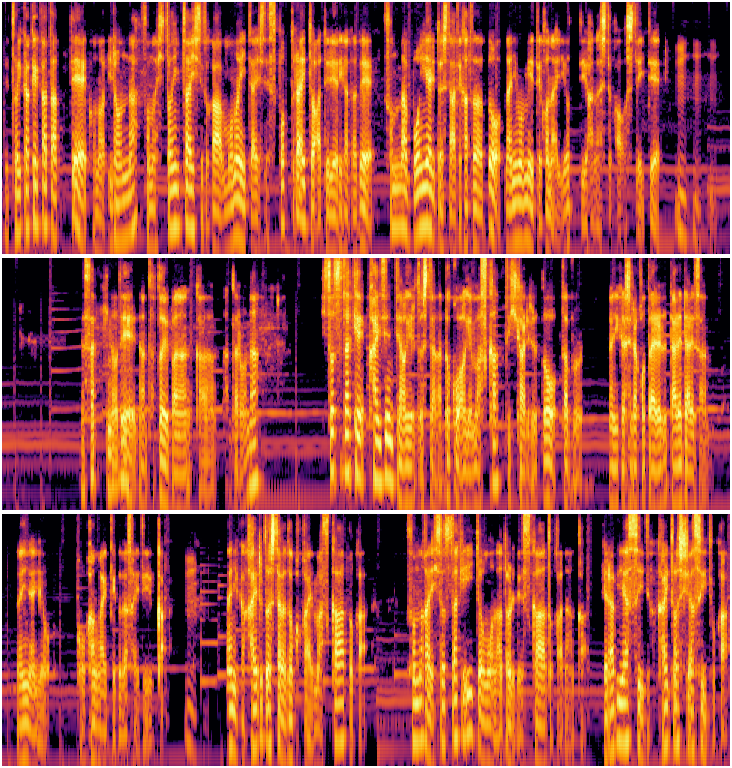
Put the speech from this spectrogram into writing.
で問いかけ方って、このいろんな、その人に対してとか物に対してスポットライトを当てるやり方で、そんなぼんやりとした当て方だと何も見えてこないよっていう話とかをしていて、うん。うんうんでさっきので、な例えばなんか、なんだろうな。一つだけ改善点を挙げるとしたらどこを挙げますかって聞かれると、多分何かしら答えられる誰々さん、何々をこう考えてくださいというか、うん。うん何か変えるとしたらどこ変えますかとか、その中で一つだけいいと思うのはどれですかとか、なんか選びやすいとか回答しやすいとか、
